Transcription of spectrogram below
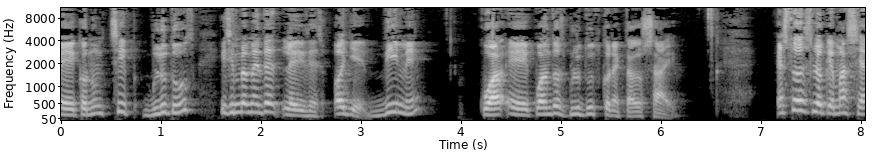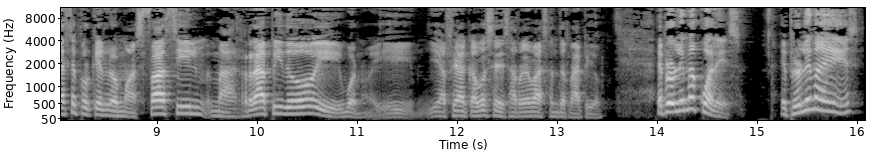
eh, con un chip Bluetooth, y simplemente le dices, oye, dime cuántos Bluetooth conectados hay. Esto es lo que más se hace porque es lo más fácil, más rápido y bueno, y, y al fin y al cabo se desarrolla bastante rápido. ¿El problema cuál es? El problema es,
